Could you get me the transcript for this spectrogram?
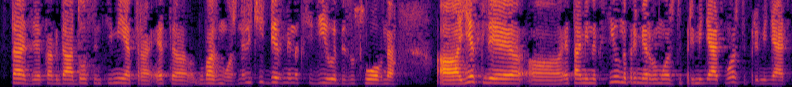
стадия, когда до сантиметра, это возможно лечить без миноксидила, безусловно. А, если а, это аминоксил, например, вы можете применять, можете применять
